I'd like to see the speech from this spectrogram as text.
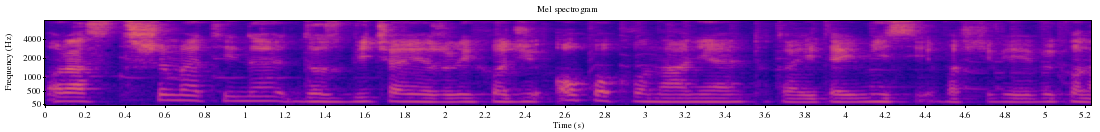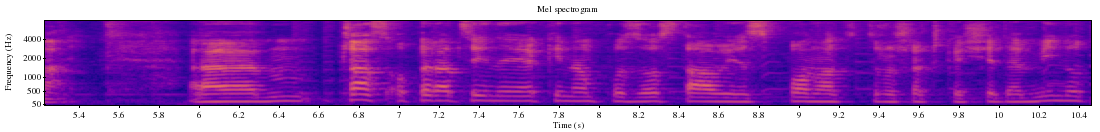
oraz 3 metiny do zbicia, jeżeli chodzi o pokonanie tutaj tej misji, właściwie jej wykonanie. Czas operacyjny, jaki nam pozostał, jest ponad troszeczkę 7 minut.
